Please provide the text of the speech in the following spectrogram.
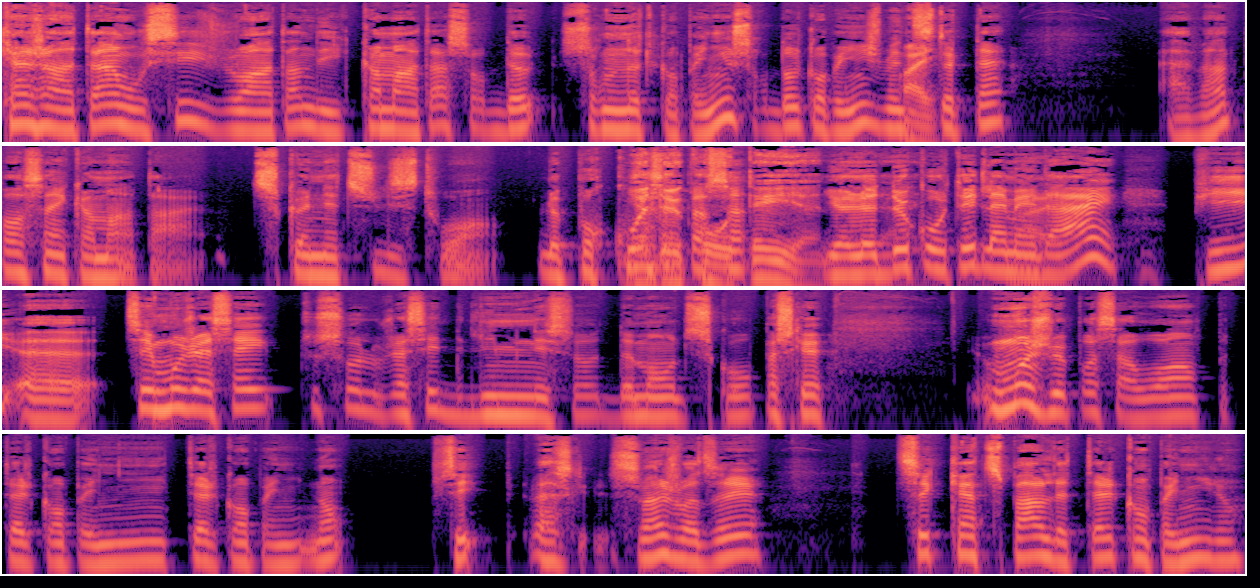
quand j'entends aussi, je vais entendre des commentaires sur, notre compagnie, sur d'autres compagnies, je me Ouais. dis tout le temps, avant de passer un commentaire, tu connais-tu l'histoire? Le pourquoi Il y a deux personne- côtés, euh, Il y a le de- deux côtés de la médaille. Puis, euh, tu sais, moi, j'essaie, tout ça, j'essaie d'éliminer ça de mon discours parce que moi, je veux pas savoir telle compagnie, telle compagnie. Non. C'est, parce que souvent, je vais dire, tu sais, quand tu parles de telle compagnie, là,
